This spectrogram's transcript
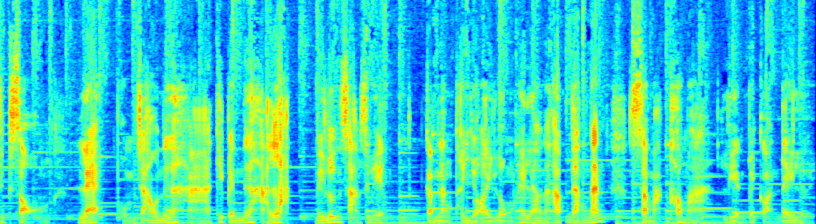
32 และผมจะเอาเนื้อหาที่เป็นเนื้อหาหลักในรุ่น 31กำลังทยอยลงให้แล้วนะครับ ดังนั้นสมัครเข้ามาเรียนไปก่อนได้เลย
